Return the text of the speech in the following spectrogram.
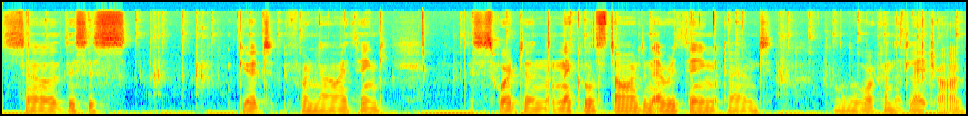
So this is good for now I think. This is where the neck will start and everything and we'll work on that later on.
